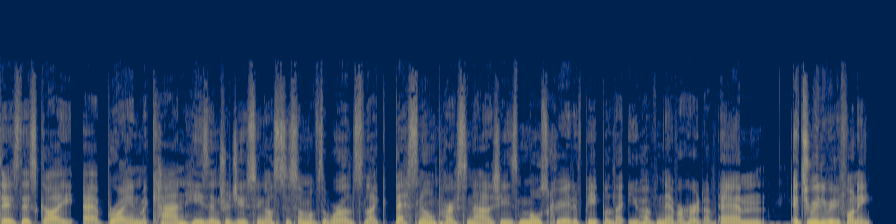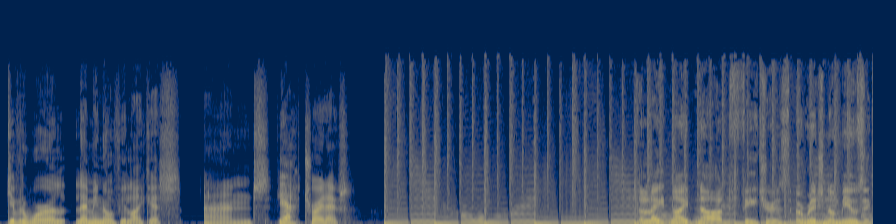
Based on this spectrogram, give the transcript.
There's this guy uh, Brian McCann. He's introducing us to some of the world's like best known personalities, most creative people that you have never heard of. Um, it's really really funny. Give it a whirl. Let me know if you like it, and yeah, try it out. The Late Night Nod features original music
